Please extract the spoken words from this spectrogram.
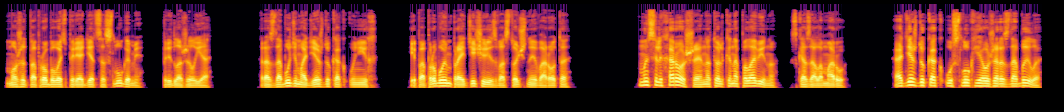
«Может, попробовать переодеться слугами?» — предложил я. «Раздобудем одежду, как у них, и попробуем пройти через восточные ворота. «Мысль хорошая, но только наполовину», — сказала Мару. «Одежду как услуг я уже раздобыла.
